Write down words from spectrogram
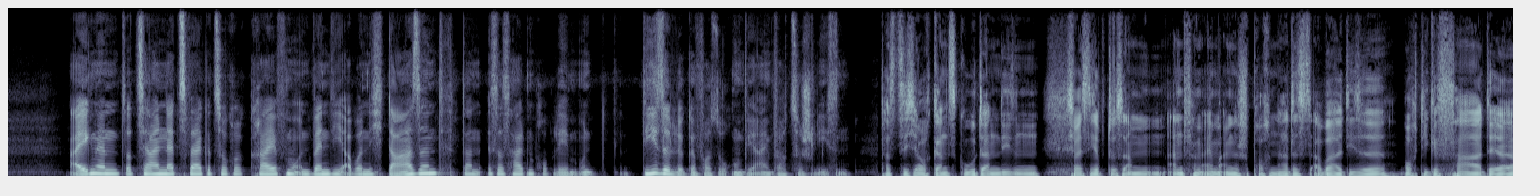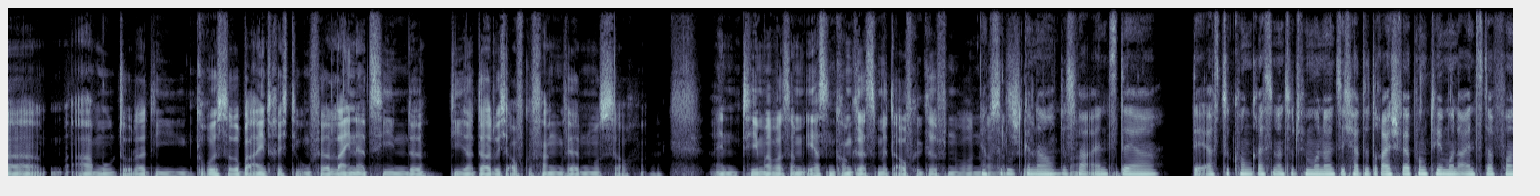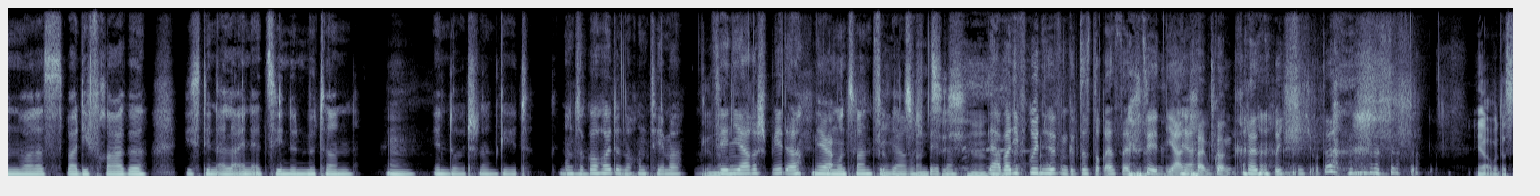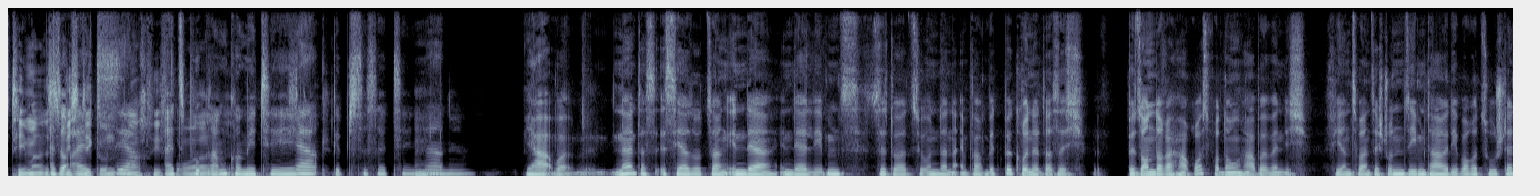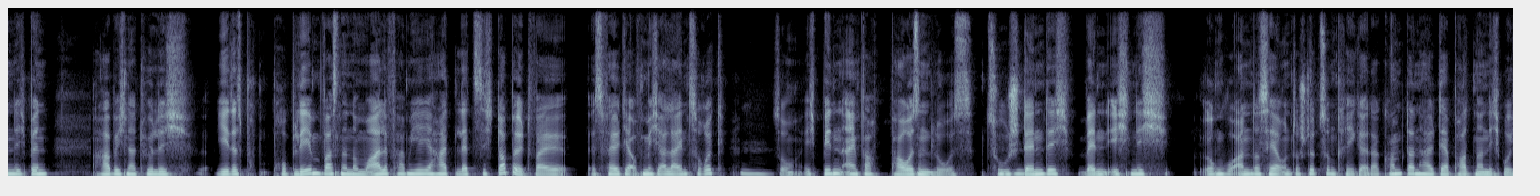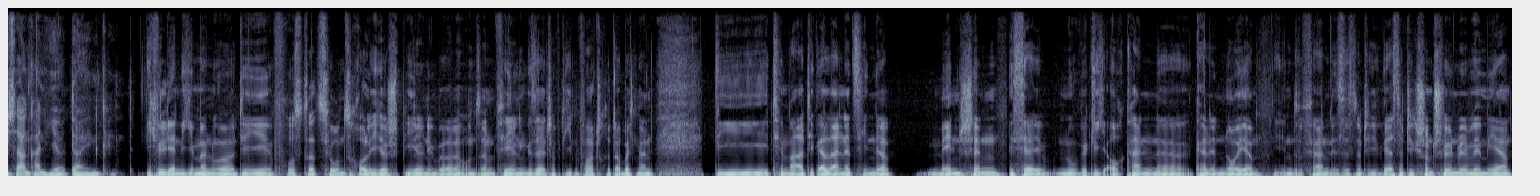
eigenen sozialen Netzwerke zurückgreifen. Und wenn die aber nicht da sind, dann ist es halt ein Problem. Und diese Lücke versuchen wir einfach zu schließen passt sich auch ganz gut an diesen, ich weiß nicht, ob du es am Anfang einmal angesprochen hattest, aber diese, auch die Gefahr der Armut oder die größere Beeinträchtigung für Alleinerziehende, die ja dadurch aufgefangen werden muss, auch ein Thema, was am ersten Kongress mit aufgegriffen worden Absolut, genau. Das war eins der, der erste Kongress 1995 hatte drei Schwerpunktthemen und eins davon war das, war die Frage, wie es den alleinerziehenden Müttern mhm. in Deutschland geht. Und sogar heute noch ein Thema. Genau. Zehn Jahre später. Ja. 25, 25 Jahre später. Ja. ja. aber die frühen Hilfen gibt es doch erst seit zehn Jahren ja. beim Kongress, richtig, oder? Ja, aber das Thema ist also wichtig als, und ja, nach wie vor. Als Programmkomitee ja. gibt es das seit zehn Jahren. Ja, aber ne, das ist ja sozusagen in der, in der Lebenssituation dann einfach mitbegründet, dass ich besondere Herausforderungen habe, wenn ich 24 Stunden, sieben Tage die Woche zuständig bin, habe ich natürlich jedes Problem, was eine normale Familie hat, letztlich doppelt, weil es fällt ja auf mich allein zurück. Mhm. So, ich bin einfach pausenlos zuständig, mhm. wenn ich nicht irgendwo anders her Unterstützung kriege. Da kommt dann halt der Partner nicht, wo ich sagen kann, hier dein Kind. Ich will ja nicht immer nur die Frustrationsrolle hier spielen über unseren fehlenden gesellschaftlichen Fortschritt, aber ich meine, die Thematik alleinerziehender Menschen ist ja nun wirklich auch keine, keine neue. Insofern ist es natürlich, wäre es natürlich schon schön, wenn wir mehr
